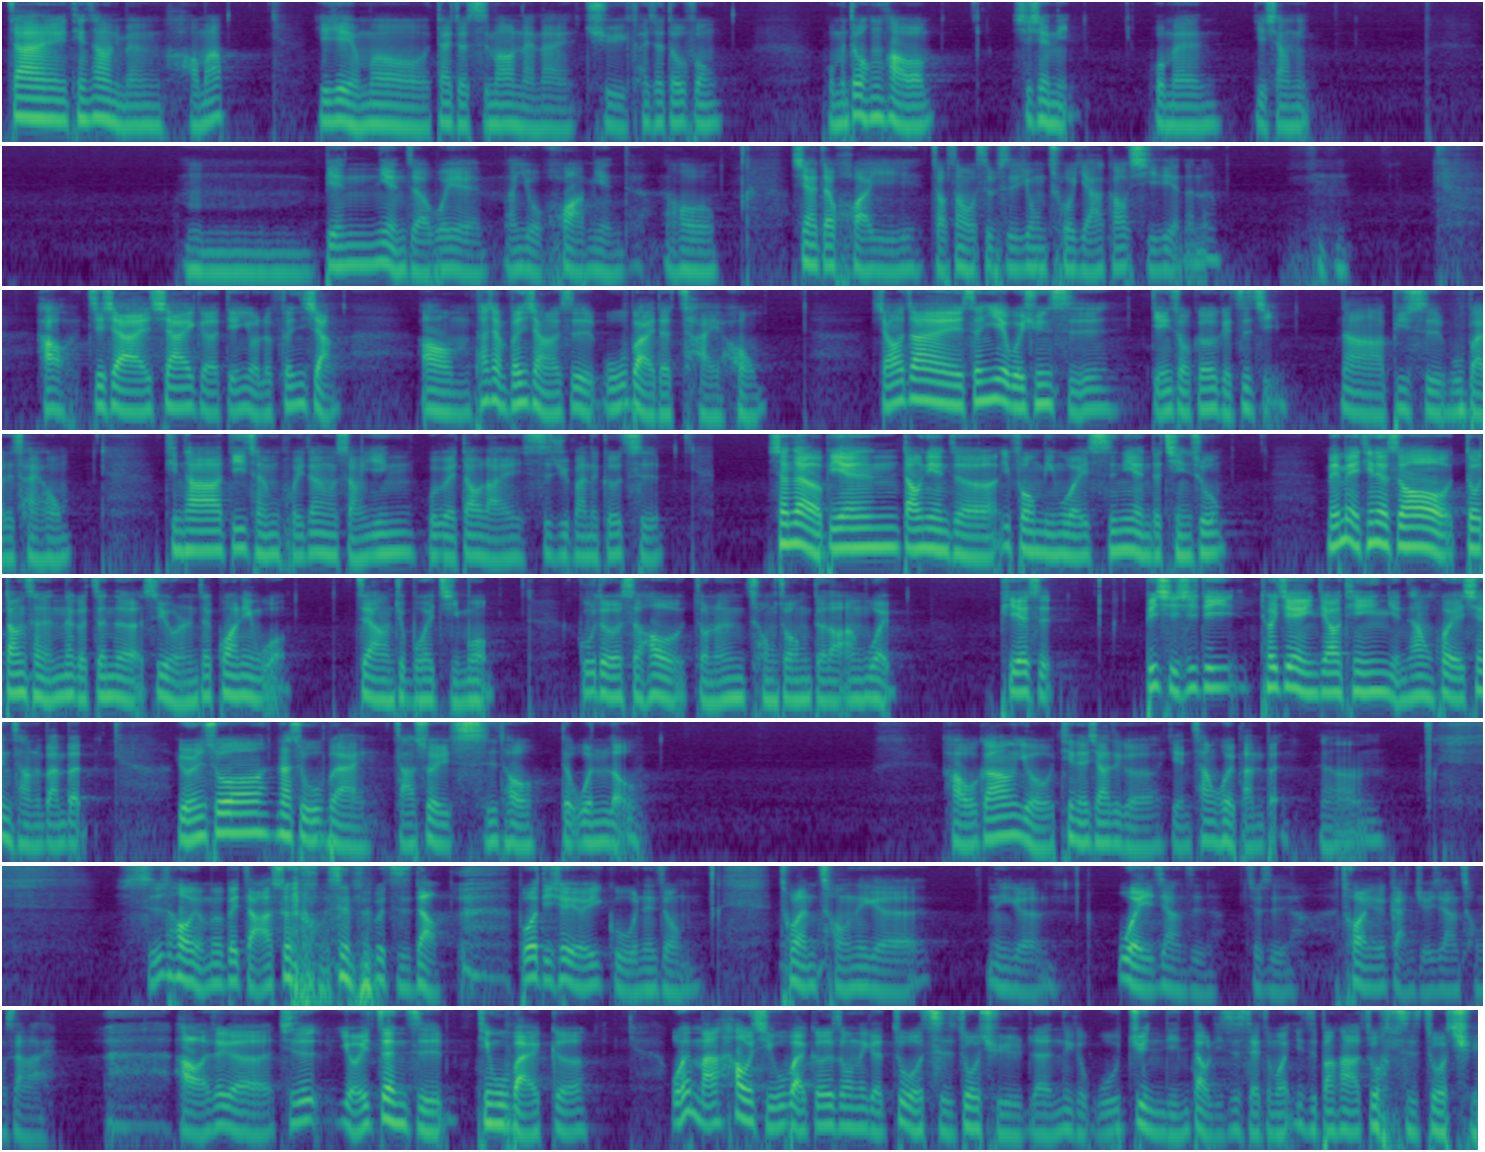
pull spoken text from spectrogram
在天上，你们好吗？爷爷有没有带着时髦奶奶去开车兜风？我们都很好哦，谢谢你，我们也想你。嗯，边念着我也蛮有画面的，然后现在在怀疑早上我是不是用错牙膏洗脸了呢？好，接下来下一个点友的分享，嗯，他想分享的是伍佰的《彩虹》，想要在深夜微醺时点一首歌给自己，那必是伍佰的《彩虹》，听他低沉回荡的嗓音娓娓道来诗句般的歌词。像在耳边叨念着一封名为《思念》的情书，每每听的时候，都当成那个真的是有人在挂念我，这样就不会寂寞。孤独的时候，总能从中得到安慰。P.S. 比起 CD，推荐一定要听演唱会现场的版本。有人说那是伍佰砸碎石头的温柔。好，我刚刚有听了一下这个演唱会版本，嗯。石头有没有被砸碎？我是不知道。不过的确有一股那种突然从那个那个胃这样子，就是突然一个感觉这样冲上来。好，这个其实有一阵子听伍佰的歌，我会蛮好奇伍佰歌中那个作词作曲人那个吴俊霖到底是谁？怎么一直帮他作词作曲？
